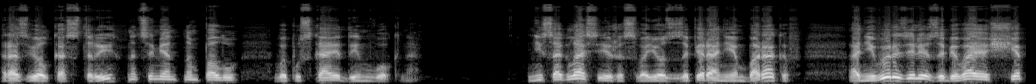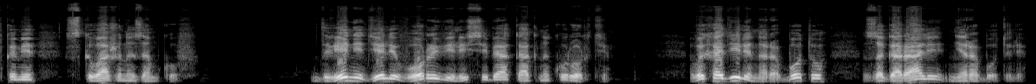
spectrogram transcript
развел костры на цементном полу, выпуская дым в окна. Несогласие же свое с запиранием бараков они выразили, забивая щепками скважины замков. Две недели воры вели себя как на курорте. Выходили на работу, загорали, не работали.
